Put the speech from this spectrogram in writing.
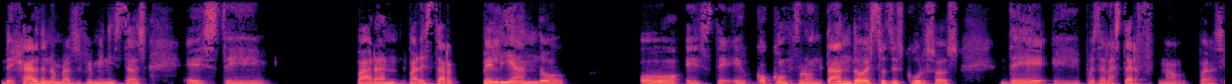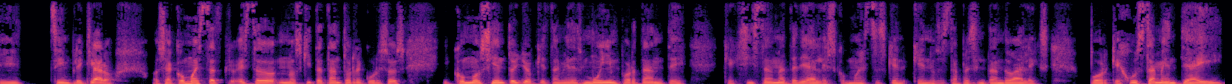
dejar de nombrarse feministas este, para, para estar peleando o este eh, o confrontando estos discursos de pues de las TERF, ¿no? Por así simple y claro. O sea, cómo esto nos quita tantos recursos y cómo siento yo que también es muy importante que existan materiales como estos que, que nos está presentando Alex, porque justamente ahí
